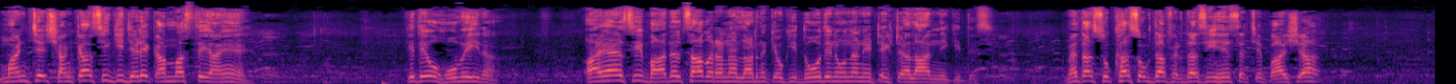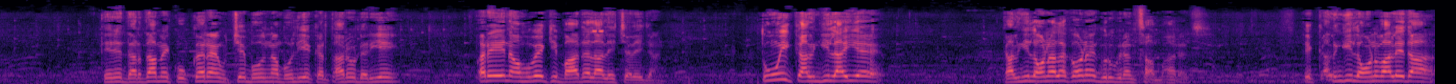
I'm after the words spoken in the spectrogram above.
ਮਨ 'ਚ ਸ਼ੰਕਾ ਸੀ ਕਿ ਜਿਹੜੇ ਕੰਮ ਵਾਸਤੇ ਆਏ ਹੈ, ਕਿਤੇ ਉਹ ਹੋਵੇ ਹੀ ਨਾ। ਆਇਆ ਸੀ ਬਾਦਲ ਸਾਹਿਬ ਹਰਾਂ ਨਾਲ ਲੜਨ ਕਿਉਂਕਿ ਦੋ ਦਿਨ ਉਹਨਾਂ ਨੇ ਟਿਕਟ ਐਲਾਨ ਨਹੀਂ ਕੀਤੇ ਸੀ। ਮੈਂ ਤਾਂ ਸੁੱਖਾ ਸੁਖਦਾ ਫਿਰਦਾ ਸੀ ਇਹ ਸੱਚੇ ਪਾਤਸ਼ਾਹ। ਤੇਰੇ ਦਰਦਾ ਮੈਂ ਕੁੱਕਰ ਹੈ, ਉੱਚੇ ਬੋਲ ਨਾ ਬੋਲੀਏ, ਕਰਤਾਰੋ ਡਰੀਏ। ਪਰ ਇਹ ਨਾ ਹੋਵੇ ਕਿ ਬਾਦਲ ਵਾਲੇ ਚਲੇ ਜਾਣ। ਤੂੰ ਹੀ ਕਲਗੀ ਲਾਈ ਹੈ ਕਲਗੀ ਲਾਉਣ ਵਾਲਾ ਕੌਣ ਹੈ ਗੁਰੂ ਗ੍ਰੰਥ ਸਾਹਿਬ ਮਹਾਰਾਜ। ਤੇ ਕਲਗੀ ਲਾਉਣ ਵਾਲੇ ਦਾ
